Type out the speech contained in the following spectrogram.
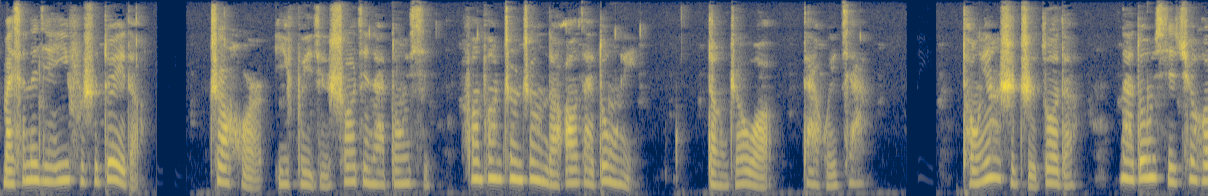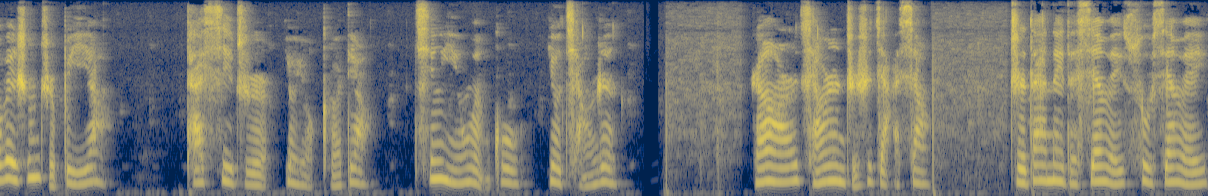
买下那件衣服是对的。这会儿衣服已经收进那东西，方方正正地凹在洞里。等着我带回家。同样是纸做的，那东西却和卫生纸不一样。它细致又有格调，轻盈稳固又强韧。然而，强韧只是假象。纸袋内的纤维素纤维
